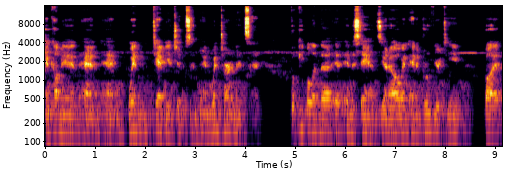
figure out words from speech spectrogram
and come in and, and win championships and, and win tournaments and put people in the in, in the stands, you know, and, and improve your team. But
